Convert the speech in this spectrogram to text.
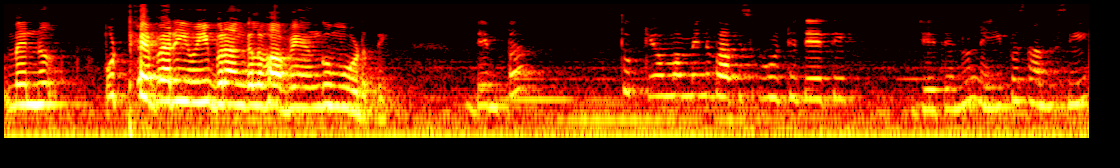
ਮੈਨੂੰ ਪੁੱਠੇ ਪੈਰੀ ਉਹੀ ਬਰੰਗ ਲਫਾਫੇ ਵਾਂਗੂ ਮੋੜਤੀ ਡਿੰਪਲ ਤੂੰ ਕਿਉਂ ਮੰਮੀ ਨੂੰ ਵਾਪਸ ਬੂਟੀ ਦੇਤੀ? ਜੇ ਤੈਨੂੰ ਨਹੀਂ ਪਸੰਦ ਸੀ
